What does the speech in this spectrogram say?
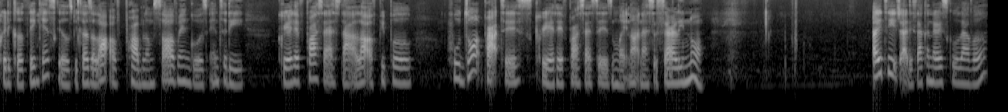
critical thinking skills because a lot of problem solving goes into the creative process that a lot of people who don't practice creative processes might not necessarily know. I teach at the secondary school level,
